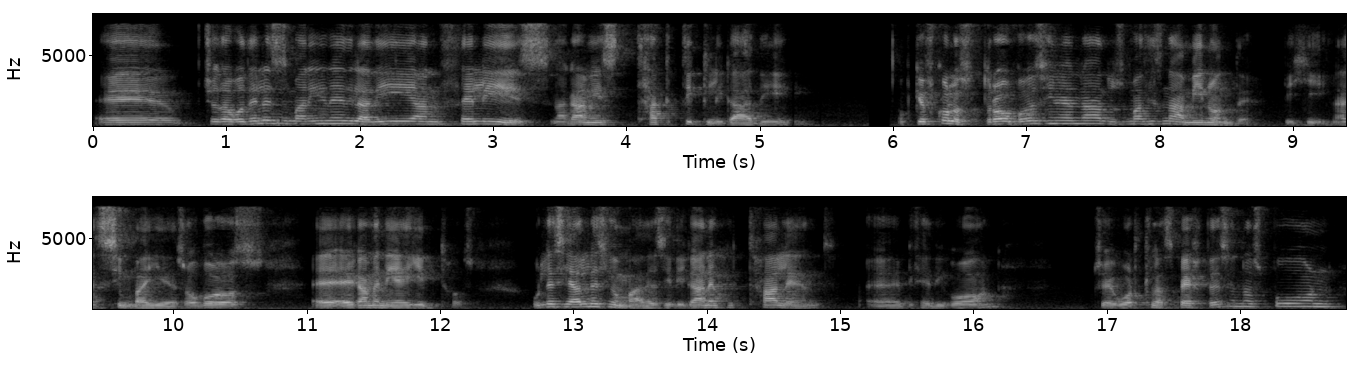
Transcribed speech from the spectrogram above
Ε, και το αποτέλεσμα είναι δηλαδή αν θέλεις να κάνεις tactically κάτι, ο πιο εύκολος τρόπος είναι να τους μάθεις να αμήνονται, π.χ. να είσαι συμπαγές, όπως ε, έκαμε η Αίγυπτος. Όλες οι άλλες ομάδες, ειδικά αν έχουν talent ε, επιθετικό και world class παίχτες, να σου πούν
